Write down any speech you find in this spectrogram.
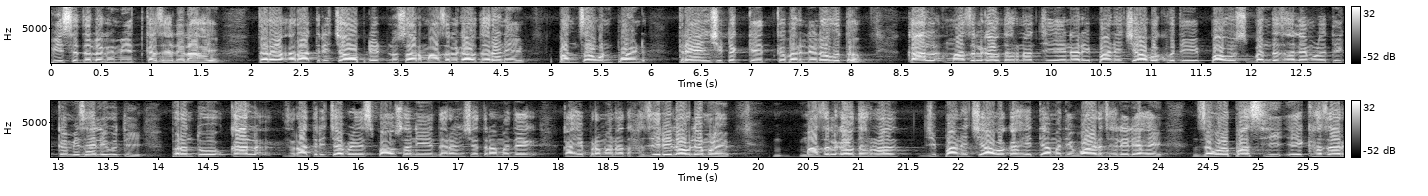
वीस दलघमी इतका झालेला आहे. तर रात्रीच्या अपडेटनुसार माजलगाव धरण हे पंचावन्न पॉईंट त्र्याऐंशी टक्के इतकं भरलेलं होतं. काल माजलगाव धरणात जी येणारी पाण्याची आवक होती पाऊस बंद झाल्यामुळे ती कमी झाली होती. परंतु काल रात्रीच्या वेळेस पावसाने धरण क्षेत्रामध्ये काही प्रमाणात हजेरी लावल्यामुळे माजलगाव धरणात जी पाण्याची आवक आहे त्यामध्ये वाढ झालेली आहे. जवळपास ही एक हजार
